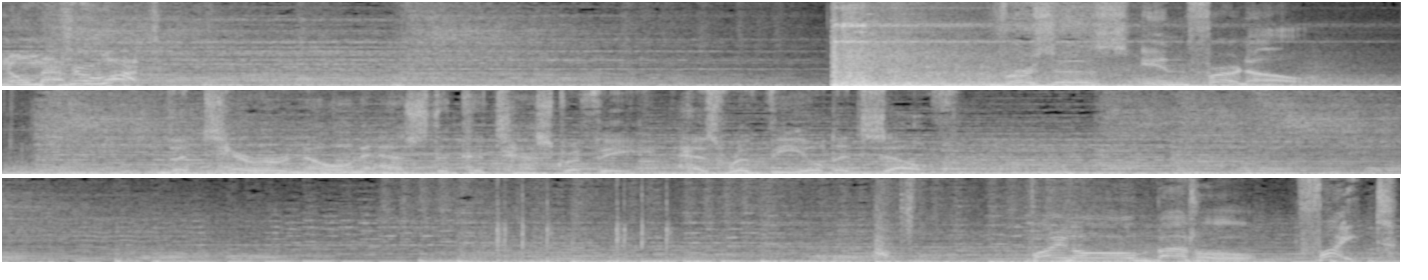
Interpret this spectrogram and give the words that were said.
no matter what! Versus Inferno. The terror known as the catastrophe has revealed itself. Final battle. Fight.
